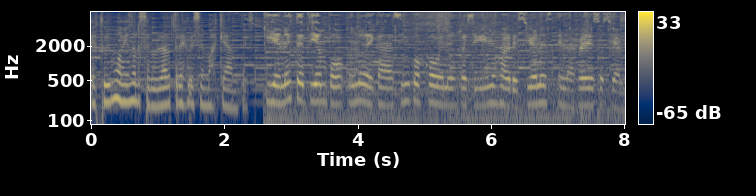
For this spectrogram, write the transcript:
estuvimos viendo el celular tres veces más que antes. Y en este tiempo, uno de cada cinco jóvenes recibimos agresiones en las redes sociales.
